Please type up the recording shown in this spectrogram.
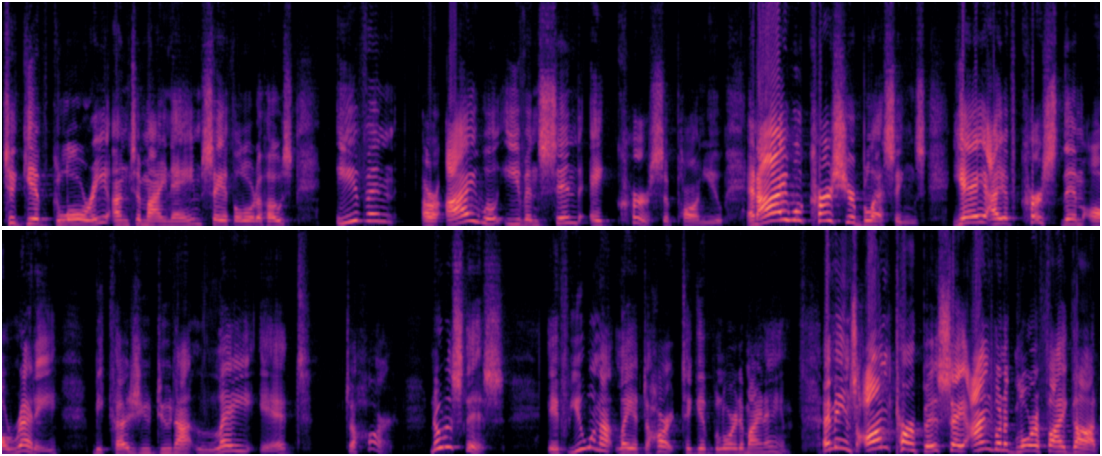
to give glory unto my name, saith the Lord of hosts, even or I will even send a curse upon you, and I will curse your blessings. Yea, I have cursed them already, because you do not lay it to heart. Notice this if you will not lay it to heart to give glory to my name. That means on purpose say, I'm going to glorify God,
